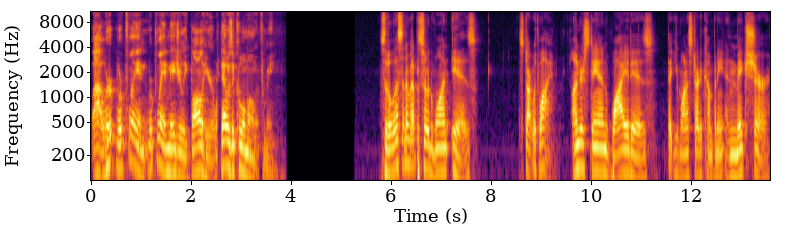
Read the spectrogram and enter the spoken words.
wow, we're we're playing we're playing major league ball here. That was a cool moment for me. So, the lesson of episode one is start with why. Understand why it is that you want to start a company and make sure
